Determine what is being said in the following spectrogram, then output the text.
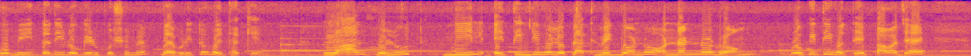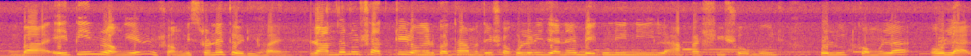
বমি ইত্যাদি রোগের উপশমে ব্যবহৃত হয়ে থাকে। লাল, হলুদ নীল, এই তিনটি হলো প্রাথমিক বর্ণ, অন্যান্য রং প্রকৃতি হতে পাওয়া যায় বা এই তিন রঙের সংমিশ্রণে তৈরি হয়। রামধনুর সাতটি রঙের কথা আমাদের সকলেরই জানে, বেগুনি, নীল, আকাশি, সবুজ, হলুদ, কমলা ও লাল।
